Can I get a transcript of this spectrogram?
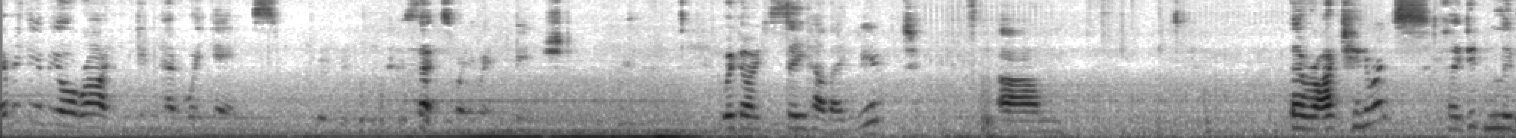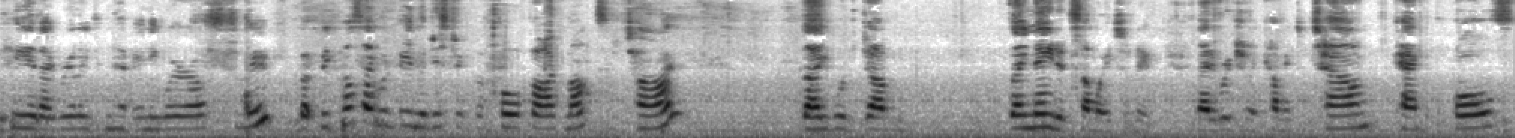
Everything would be all right if we didn't have weekends. Because that's when he went We're going to see how they lived. Um, they were itinerants. If they didn't live here, they really didn't have anywhere else to live. But because they would be in the district for four or five months at a time, they would um, they needed somewhere to live. They'd originally come into town, camp at the falls,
